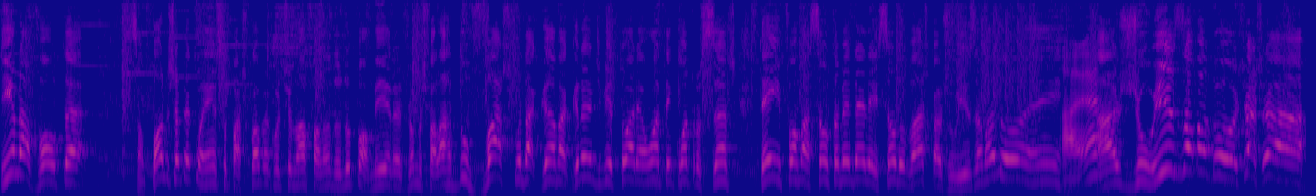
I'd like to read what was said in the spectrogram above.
e na volta. São Paulo e Chapecoense, o Pascoal vai continuar falando do Palmeiras, vamos falar do Vasco da Gama, grande vitória ontem contra o Santos. Tem informação também da eleição do Vasco, a juíza mandou, hein? Ah, é? A juíza mandou, já já!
